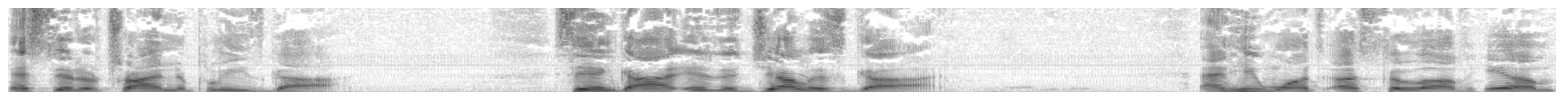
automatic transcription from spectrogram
instead of trying to please God. Seeing God is a jealous God. And He wants us to love Him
